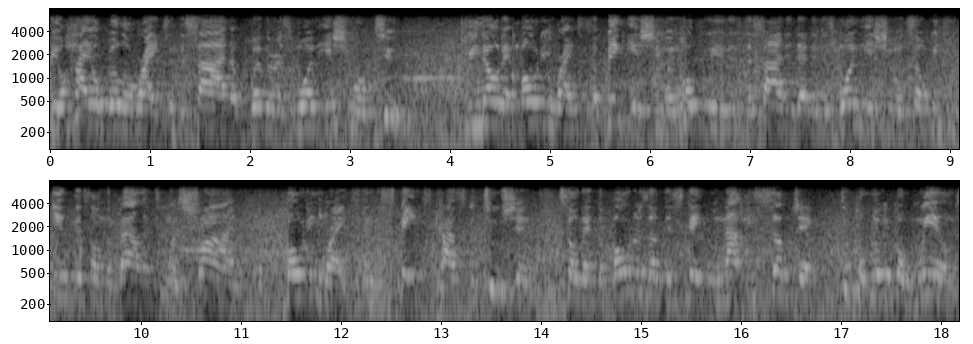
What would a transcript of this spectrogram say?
the Ohio Bill of Rights and decide whether it's one issue or two we know that voting rights is a big issue, and hopefully it is decided that it is one issue, and so we can get this on the ballot to enshrine voting rights in the state's constitution so that the voters of this state will not be subject to political whims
